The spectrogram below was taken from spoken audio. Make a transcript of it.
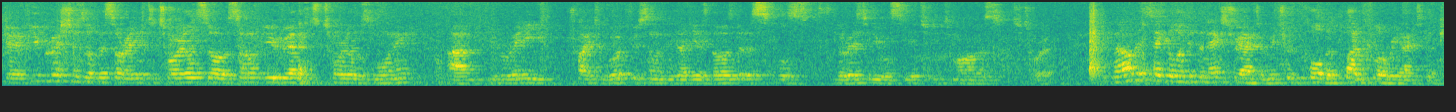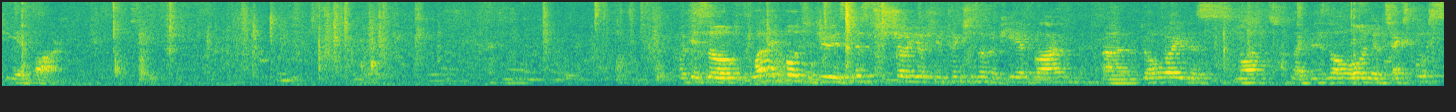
Okay, a few questions of this already tutorial. So some of you who had a tutorial this morning, um, you've already tried to work through some of these ideas. Those that is, will, the rest of you will see it in tomorrow's tutorial. Now let's take a look at the next reactor, which we call the plug flow reactor, the PFR. Okay, so what I thought to do is just show you a few pictures of the PFR. Uh, don't worry, this is not, like this is all in your textbooks.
